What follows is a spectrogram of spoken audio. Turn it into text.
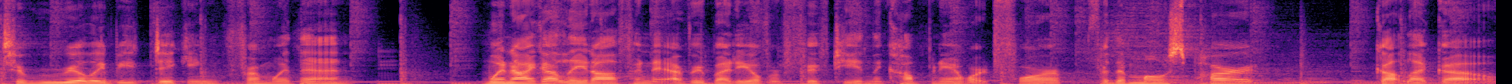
to really be digging from within. When I got laid off and everybody over 50 in the company I worked for, for the most part, got let go.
